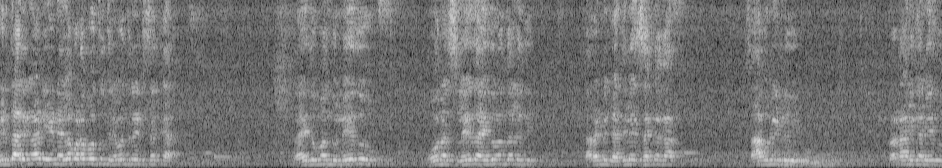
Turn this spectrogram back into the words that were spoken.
ఏడు తారీఖు నాడు ఏడు నెలలు పడబోతుంది రేవంత్ రెడ్డి సర్కార్. రైతు బంధు లేదు బోనస్ లేదు ఐదు వందలు ఇది కరెంటు గదిలే లేదు చక్కగా. సాగునీళ్ళు ప్రణాళిక లేదు.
